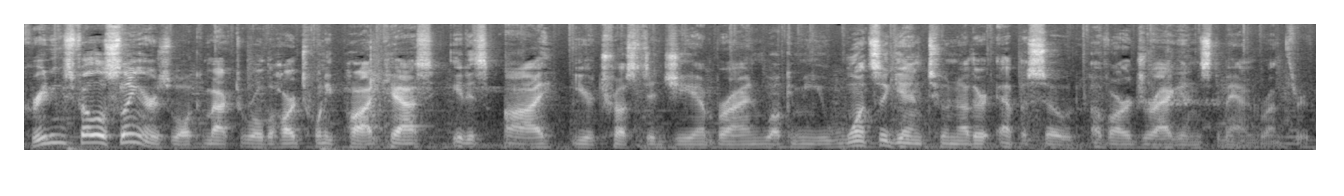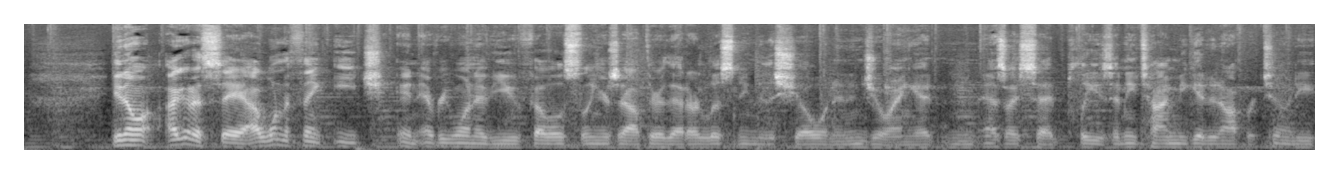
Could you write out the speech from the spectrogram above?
Greetings, fellow slingers. Welcome back to Roll the Hard 20 podcast. It is I, your trusted GM Brian, welcoming you once again to another episode of our Dragons Demand Run Through. You know, I gotta say, I want to thank each and every one of you, fellow slingers out there, that are listening to the show and enjoying it. And as I said, please, anytime you get an opportunity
